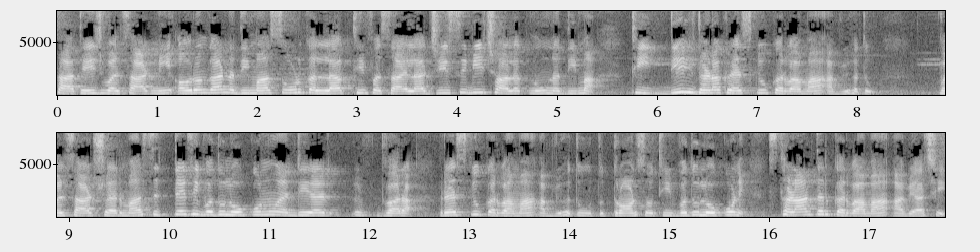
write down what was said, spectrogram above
સાથે જ વલસાડની ઔરંગા નદીમાં સોળ કલાકથી ફસાયેલા જીસીબી ચાલકનું નદીમાં થી દિલ ધડક રેસ્ક્યુ કરવામાં આવ્યું હતું. વલસાડ શહેરમાં સિત્તેરથી વધુ લોકોનું એનડીઆરએફ દ્વારા રેસ્ક્યુ કરવામાં આવ્યું હતું. તો ત્રણસોથી વધુ લોકોને સ્થળાંતર કરવામાં આવ્યા છે.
